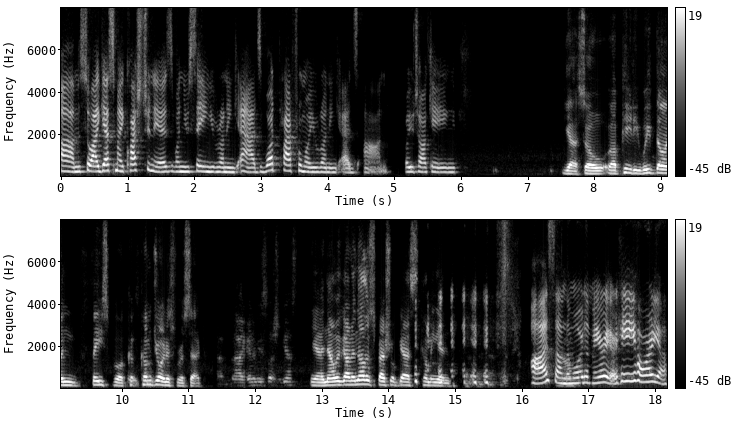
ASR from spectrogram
Um, so I guess my question is, when you're saying you're running ads, what platform are you running ads on? Are you talking? Yeah. So, uh, Petey, we've done Facebook. come join us for a sec. I going to be a special guest. Yeah. Now we've got another special guest coming in. awesome. The more the merrier. Hey, how are you?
